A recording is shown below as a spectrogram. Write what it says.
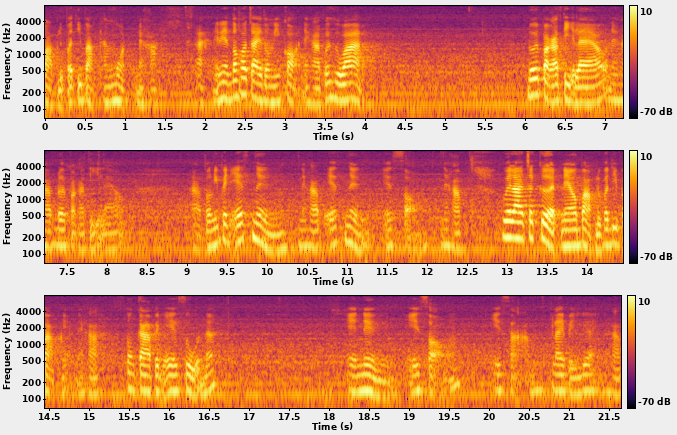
บับหรือปฏิบัติทั้งหมดนะคะอะนักเรียนต้องเข้าใจตรงนี้ก่อนนะครับ ก็คือว่า โดยปกติแล้วนะครับ โดยปกติแล้วอ่าตรงนี้เป็น S1 นะครับ S1 S2 นะครับ เวลาจะเกิดแนวบับหรือปฏิบัติเนี่ยนะคะ ตรงกลางเป็น A0 นะ A1 A2 A3 ไล่ไปเรื่อยนะครับ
